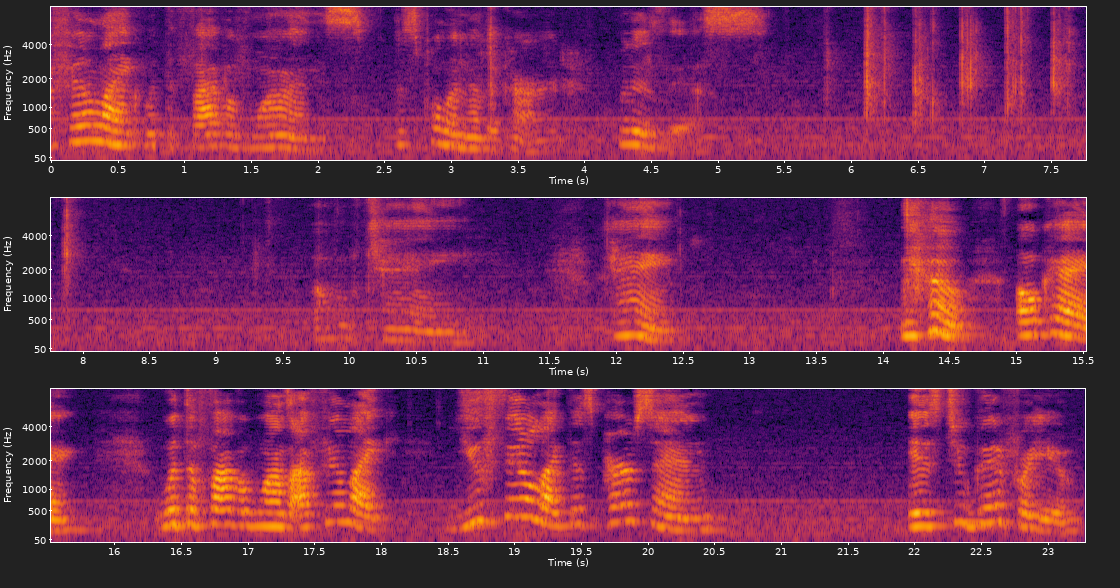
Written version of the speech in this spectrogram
I feel like with the Five of Wands, let's pull another card. What is this? Okay. Okay. okay. With the Five of Wands, I feel like you feel like this person is too good for you,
